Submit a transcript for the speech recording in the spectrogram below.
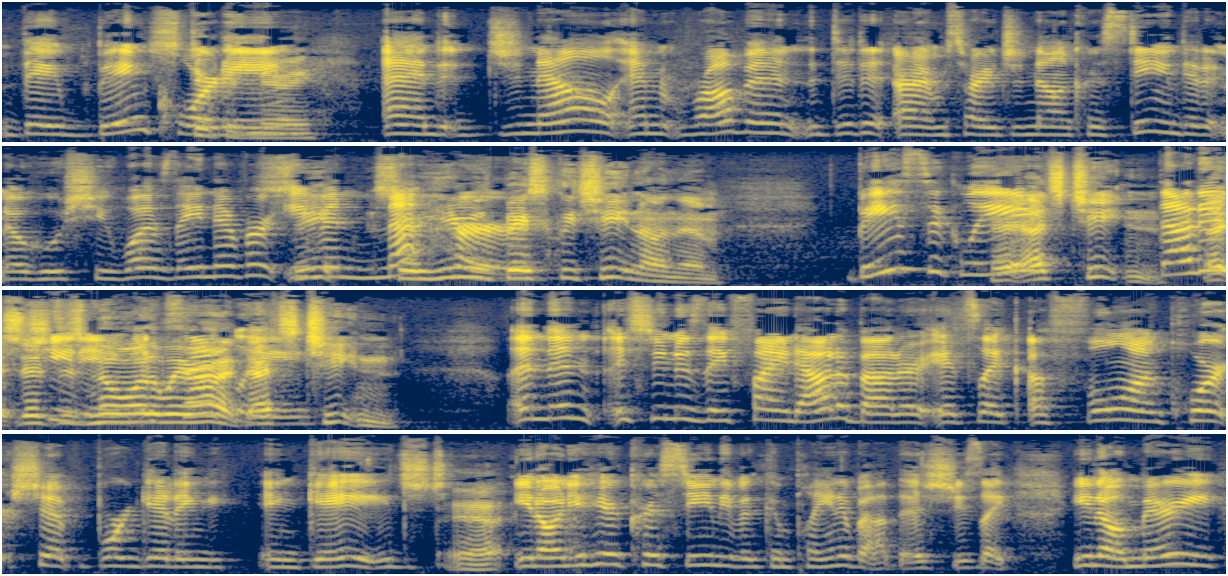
They've been courting Meri. And Janelle and Robyn didn't I'm sorry, Janelle and Christine didn't know who she was. They never See? even met so he her. was basically cheating on them. basically Hey, that's cheating. That is there's, cheating, There's no other way around it. That's cheating. And then as soon as they find out about her, it's like a full on courtship. We're getting engaged. Yeah. You know, and you hear Christine even complain about this. She's like, you know, Meri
